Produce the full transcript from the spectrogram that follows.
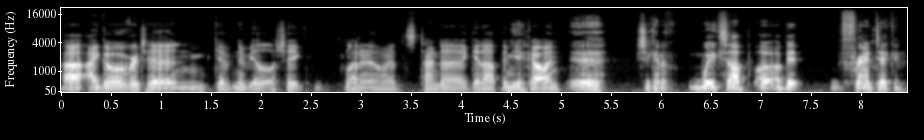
Uh, I go over to and give Nivea a little shake, let her know it's time to get up and Yeah. get going. Ugh. She kind of wakes up a, a bit frantic and.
